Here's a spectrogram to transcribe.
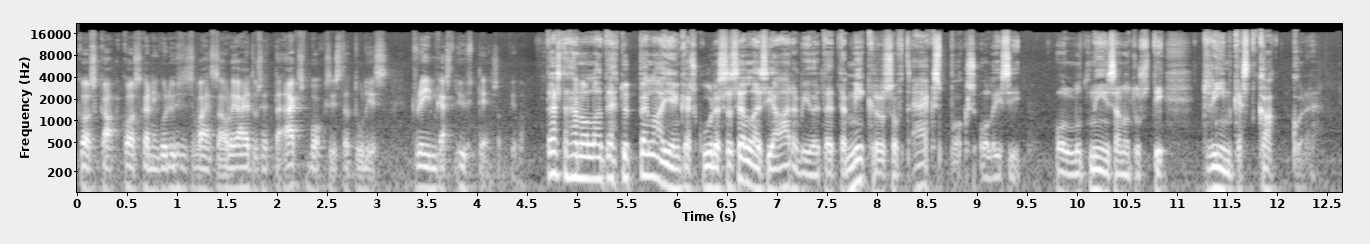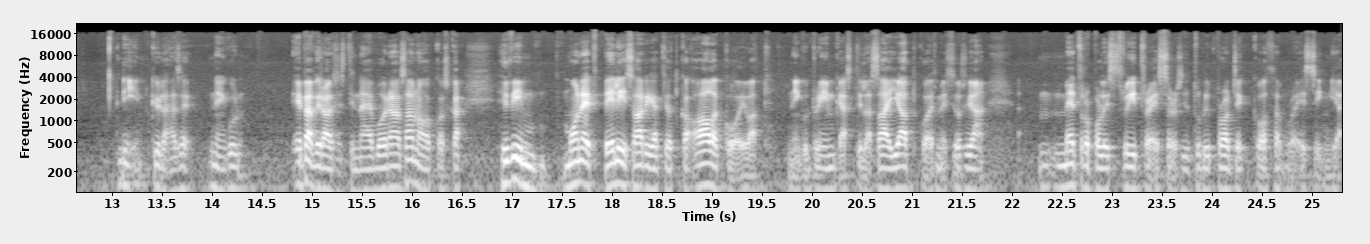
koska, koska niin kuin yhdessä vaiheessa oli ajatus, että Xboxista tulisi Dreamcast yhteensopiva. Tästähän ollaan tehty pelaajien keskuudessa sellaisia arvioita, että Microsoft Xbox olisi ollut niin sanotusti Dreamcast 2. Niin, kyllähän se niin kuin epävirallisesti näin voidaan sanoa, koska hyvin monet pelisarjat, jotka alkoivat niin kuin Dreamcastilla, sai jatkoa. Esimerkiksi tosiaan Metropolis Street Racers, ja tuli Project Gotham Racing, ja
